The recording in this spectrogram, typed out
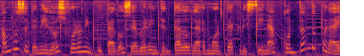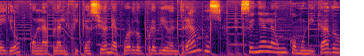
ambos detenidos fueron imputados de haber intentado dar muerte a Cristina, contando para ello con la planificación y acuerdo previo entre ambos señala un comunicado.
